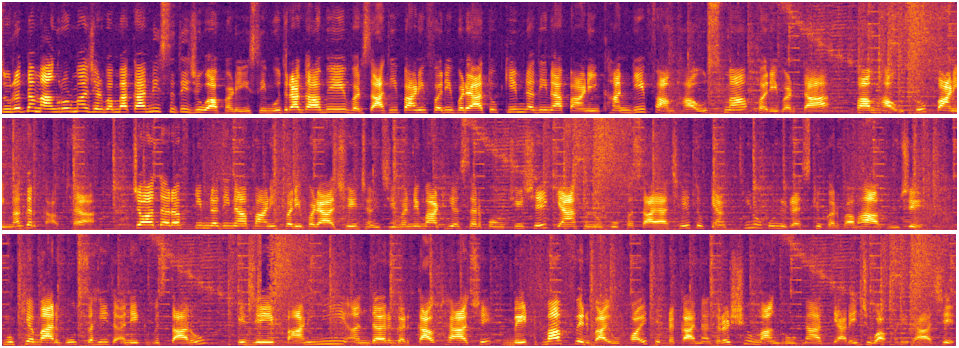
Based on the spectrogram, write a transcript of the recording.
સુરતના માંગરોળમાં જળબંબાકારની સ્થિતિ જોવા મળી. સિમુદ્રા ગામે વરસાદી પાણી ફરી વળ્યા તો કીમ નદીના પાણી ખાનગી ફાર્મ હાઉસમાં ફરી વળતા ફાર્મ હાઉસો પાણીમાં ગરકાવ થયા. ચો તરફ કીમ નદીના પાણી ફરી વળ્યા છે. જનજીવનને માઠી અસર પહોંચી છે. ક્યાંક લોકો ફસાયા છે તો ક્યાંકથી લોકોનું રેસ્ક્યુ કરવામાં આવ્યું છે. મુખ્ય માર્ગો સહિત અનેક વિસ્તારો કે જે પાણીની અંદર ગરકાવ થયા છે, બેટમાં ફેરવાયું હોય તે પ્રકારના દ્રશ્યો માંગરોળના અત્યારે જોવા મળી રહ્યા છે.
